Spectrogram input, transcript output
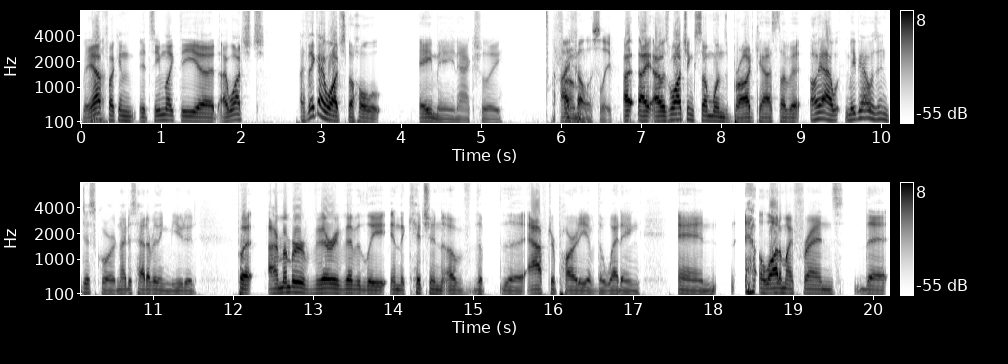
but yeah, Huh. fucking. It seemed like the uh, I watched. I think I watched the whole A main actually. I fell asleep. I, I I was watching someone's broadcast of it. Oh yeah, maybe I was in Discord and I just had everything muted. But I remember very vividly in the kitchen of the the after party of the wedding, and a lot of my friends that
